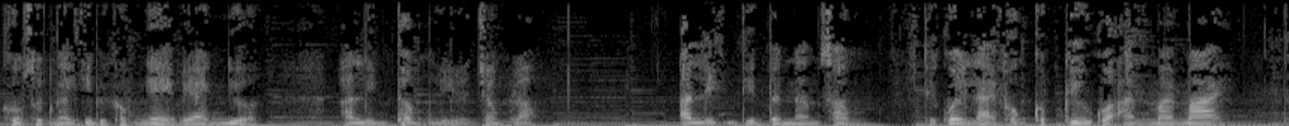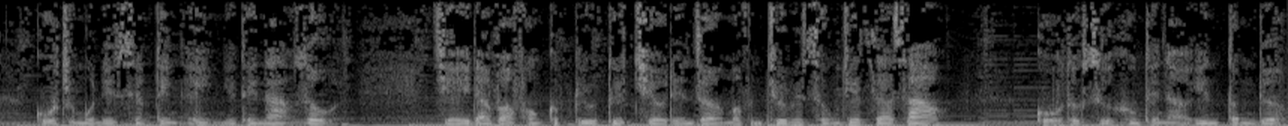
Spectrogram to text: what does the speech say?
Không suốt ngày chỉ biết khóc nhè với anh nữa. An Linh thầm nghĩ ở trong lòng. An Linh tiến Tân Nam xong Thì quay lại phòng cấp cứu của An Mai Mai. Cô chỉ muốn đến xem tình hình như thế nào rồi. Chị ấy đã vào phòng cấp cứu từ chiều đến giờ Mà vẫn chưa biết sống chết ra sao. Cô thực sự không thể nào yên tâm được.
